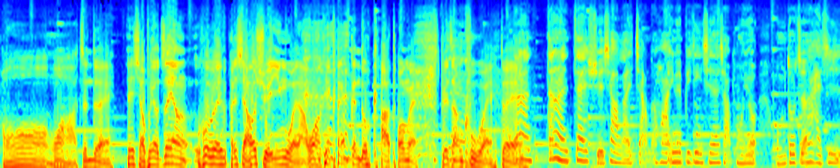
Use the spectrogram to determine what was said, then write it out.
哦，哇，真的哎，那小朋友这样会不会很想要学英文啊？哇，可以看更多卡通哎，非常酷哎，对。当然，在学校来讲的话，因为毕竟现在小朋友，我们都知道他还是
